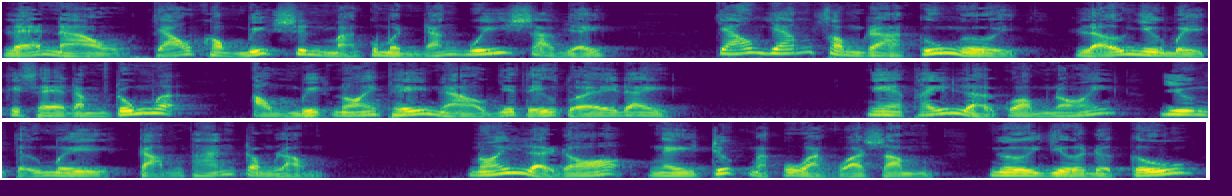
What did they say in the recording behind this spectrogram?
lẽ nào cháu không biết sinh mạng của mình đáng quý sao vậy? Cháu dám xông ra cứu người, lỡ như bị cái xe đâm trúng á, ông biết nói thế nào với tiểu tuệ đây? Nghe thấy lời của ông nói, Dương Tử Mi cảm thán trong lòng. Nói lời đó ngay trước mặt của Hoàng Hoa Sâm, người vừa được cứu,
